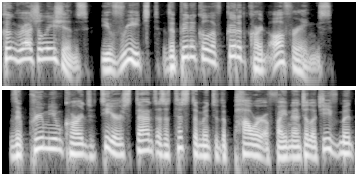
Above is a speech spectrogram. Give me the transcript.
Congratulations! You've reached the pinnacle of credit card offerings. The Premium Cards tier stands as a testament to the power of financial achievement,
